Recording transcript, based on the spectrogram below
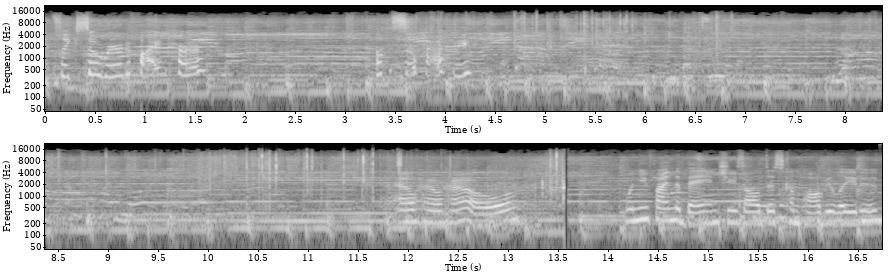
it's like so rare to find her. I'm so happy. How, how, how. When you find the bay and she's all discombobulated.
